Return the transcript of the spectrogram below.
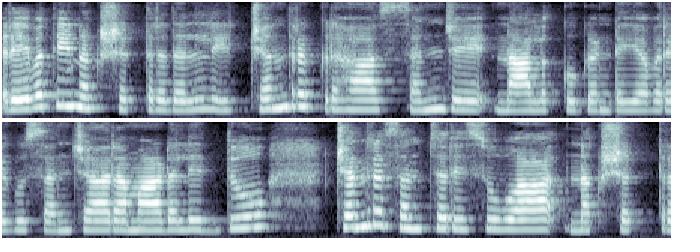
ರೇವತಿ ನಕ್ಷತ್ರದಲ್ಲಿ ಚಂದ್ರಗ್ರಹ ಸಂಜೆ ನಾಲ್ಕು ಗಂಟೆಯವರೆಗೂ ಸಂಚಾರ ಮಾಡಲಿದ್ದು, ಚಂದ್ರ ಸಂಚರಿಸುವ ನಕ್ಷತ್ರ,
